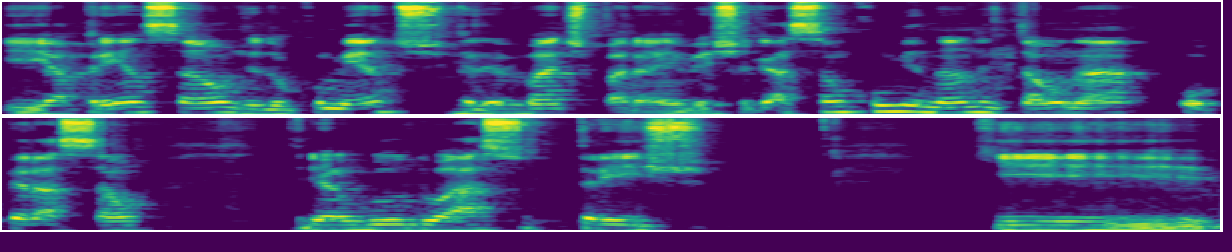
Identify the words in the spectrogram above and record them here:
e apreensão de documentos relevantes para a investigação, culminando então na operação Triângulo do Aço 3, que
